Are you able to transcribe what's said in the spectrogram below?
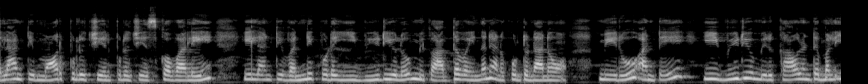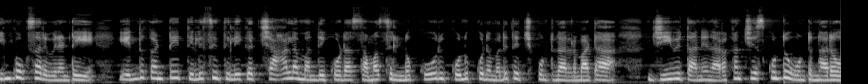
ఎలాంటి మార్పులు చేర్పులు చేసుకోవాలి ఇలాంటివన్నీ కూడా ఈ వీడియోలో మీకు అర్థమైందని అనుకుంటున్నాను. మీరు అంటే ఈ వీడియో మీరు కావాలంటే మళ్ళీ ఇంకొకసారి వినండి. ఎందుకంటే తెలిసి తెలియక చాలామంది కూడా సమస్యలను కోరి కొనుక్కుని మరీ తెచ్చుకుంటున్నారనమాట జీవితాన్ని నరకం చేసుకుంటూ ఉంటున్నారు.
